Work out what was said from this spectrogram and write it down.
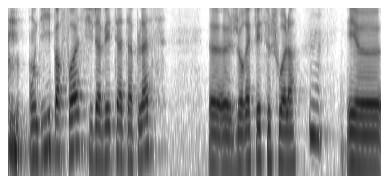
on dit parfois, si j'avais été à ta place, euh, j'aurais fait ce choix-là. Mm. Et euh,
